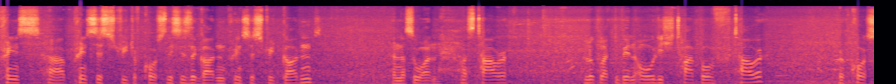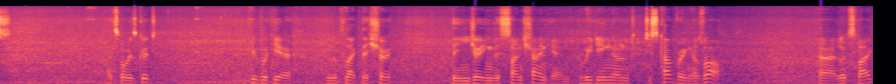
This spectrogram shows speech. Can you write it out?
Prince uh, Princes Street of course. This is the garden Princes Street Gardens. And that's the one that's tower. Look like to be an oldish type of tower. But of course that's always good. People here look like they show they're enjoying the sunshine here and reading and discovering as well. Uh, looks like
